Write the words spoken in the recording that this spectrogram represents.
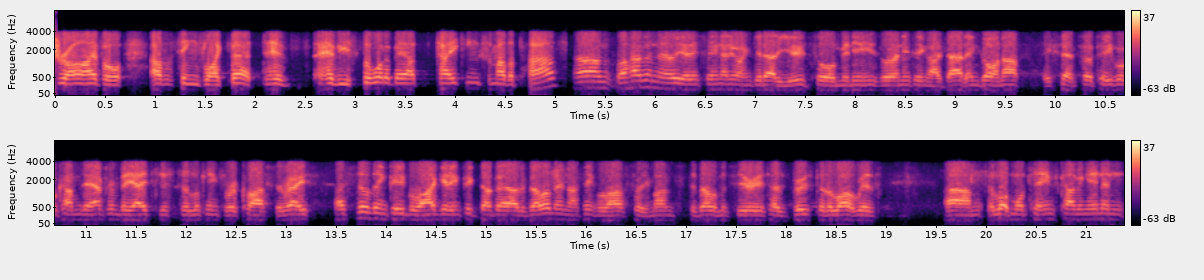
drive or other things like that. Have have you thought about taking some other paths? Um, I haven't really seen anyone get out of Utes or Minis or anything like that and gone up except for people coming down from V8 just to looking for a class to race. I still think people are getting picked up out of development. I think the last three months development series has boosted a lot with um, a lot more teams coming in, and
